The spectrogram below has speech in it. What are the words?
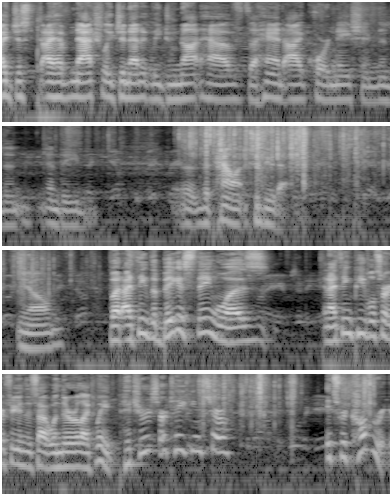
I just I have naturally genetically do not have the hand-eye coordination and the and the uh, the talent to do that. You know, but I think the biggest thing was, and I think people started figuring this out when they were like, "Wait, pitchers are taking steroids? It's recovery,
